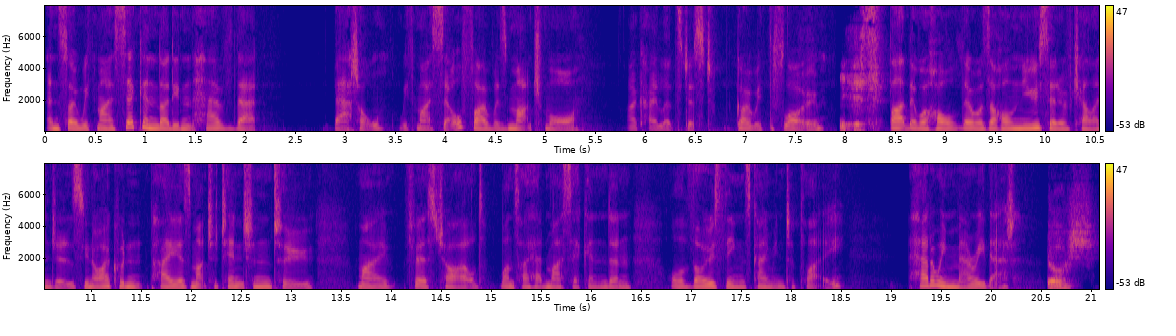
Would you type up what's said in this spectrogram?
And so with my second, I didn't have that battle with myself. I was much more, okay, let's just go with the flow. Yes. But there were whole there was a whole new set of challenges. You know, I couldn't pay as much attention to my first child once I had my second, and all of those things came into play. How do we marry that, Gosh.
